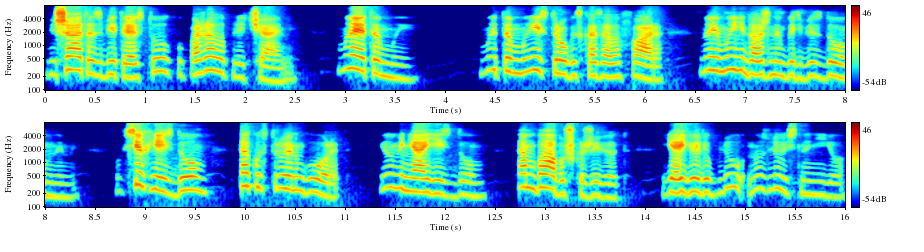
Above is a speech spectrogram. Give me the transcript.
Мишата, сбитая с толку, пожала плечами. Мы — это мы. «Мы-то мы», — строго сказала Фара, «но и мы не должны быть бездомными. У всех есть дом, так устроен город. И у меня есть дом. Там бабушка живет. Я ее люблю, но злюсь на нее,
